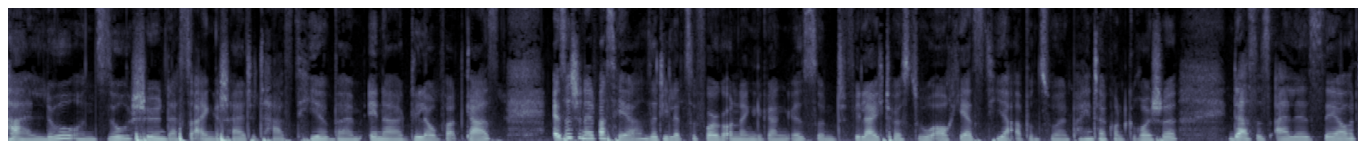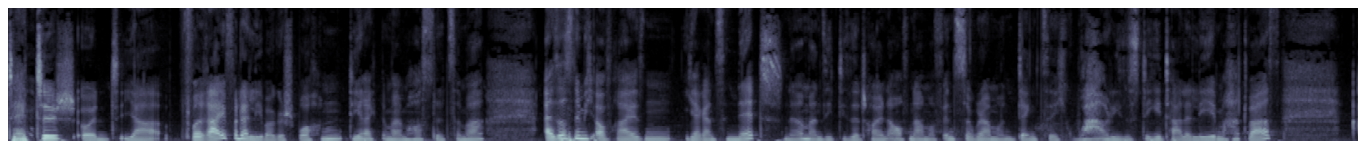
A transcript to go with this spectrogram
Hallo und so schön, dass du eingeschaltet hast hier beim Inner Glow Podcast. Es ist schon etwas her, seit die letzte Folge online gegangen ist und vielleicht hörst du auch jetzt hier ab und zu ein paar Hintergrundgeräusche. Das ist alles sehr authentisch und ja, frei von der Leber gesprochen, direkt in meinem Hostelzimmer. Also es ist nämlich auf Reisen ja ganz nett, ne? Man sieht diese tollen Aufnahmen auf Instagram und denkt sich, wow, dieses digitale Leben hat was.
